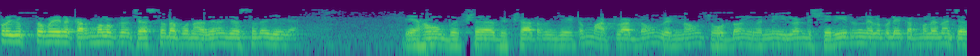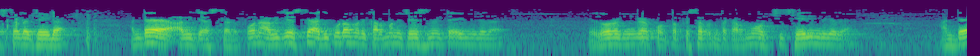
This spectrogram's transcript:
ప్రయుక్తమైన కర్మలు చేస్తాడా పోనీ అదేనా చేస్తాడా చేయడా? దేహం భిక్ష భిక్షాటనం చేయటం మాట్లాడడం వినడం చూడడం ఇవన్నీ ఇలాంటి శరీరం నిలబడే కర్మలైనా చేస్తాడా చేయడా? అంటే అవి చేస్తాడు. పోనీ అవి చేస్తే అది కూడా మరి కర్మను చేసినట్టే అయింది కదా. ఏదో రకంగా కొంత పిసరంత కర్మ వచ్చి చేరింది కదా. అంటే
